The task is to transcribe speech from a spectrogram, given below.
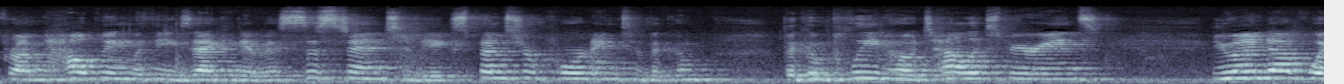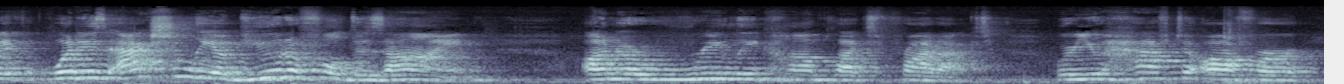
from helping with the executive assistant, to the expense reporting, to the, com the complete hotel experience, you end up with what is actually a beautiful design on a really complex product where you have to offer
